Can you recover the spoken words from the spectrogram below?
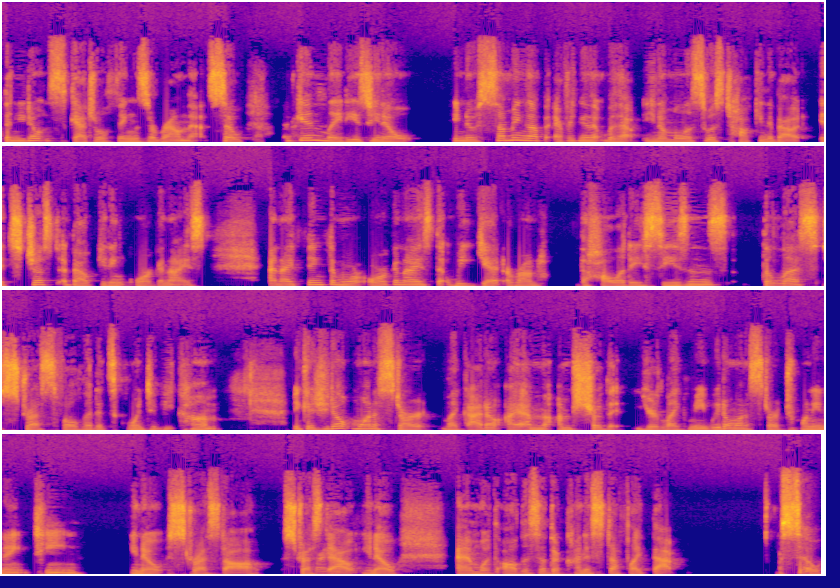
then you don't schedule things around that. So again, ladies, you know, you know, summing up everything that without, you know, Melissa was talking about, it's just about getting organized. And I think the more organized that we get around the holiday seasons, the less stressful that it's going to become. Because you don't want to start like I don't I, am I'm, I'm sure that you're like me. We don't want to start 2019, you know, stressed off, stressed right. out, you know, and with all this other kind of stuff like that. So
